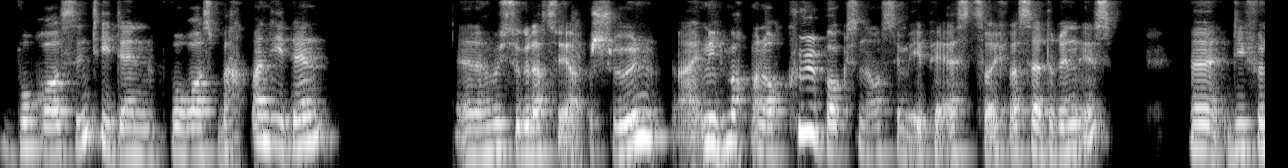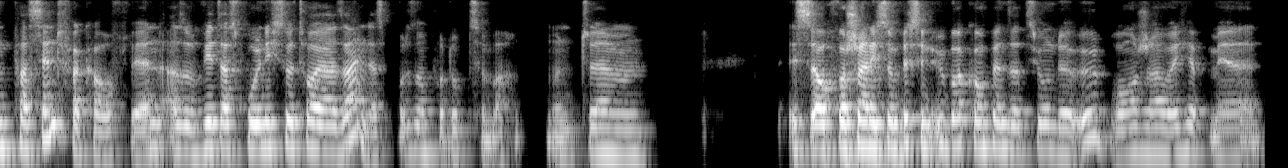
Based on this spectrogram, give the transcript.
woraus sind die denn? Woraus macht man die denn? Äh, da habe ich so gedacht, so ja, schön. Eigentlich macht man auch Kühlboxen aus dem EPS-Zeug, was da drin ist, äh, die für ein paar Cent verkauft werden. Also wird das wohl nicht so teuer sein, das so ein Produkt zu machen. Und ähm, ist auch wahrscheinlich so ein bisschen Überkompensation der Ölbranche, aber ich habe mir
